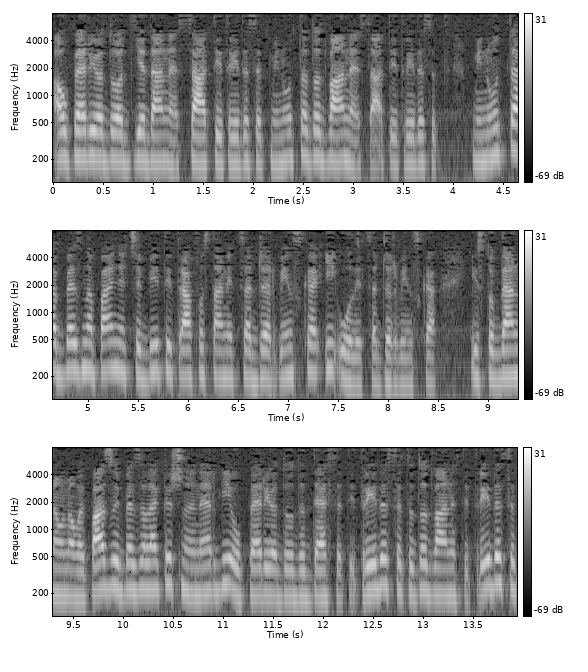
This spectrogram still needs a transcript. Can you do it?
a u periodu od 11 sati 30 minuta do 12 sati 30 minuta bez napajanja će biti trafostanica Džervinska i ulica Džervinska. Istog dana u Novoj Pazovi bez električne energije u periodu od 10.30 do 12.30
